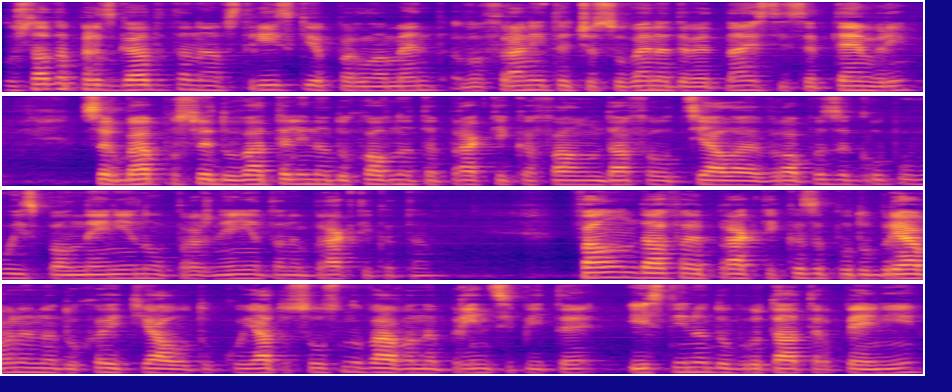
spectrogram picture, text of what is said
площада през сградата на австрийския парламент в ранните часове на 19 септември сърба последователи на духовната практика Фалундафа от цяла Европа за групово изпълнение на упражненията на практиката. Фалундафа е практика за подобряване на духа и тялото, която се основава на принципите истина, доброта, търпение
